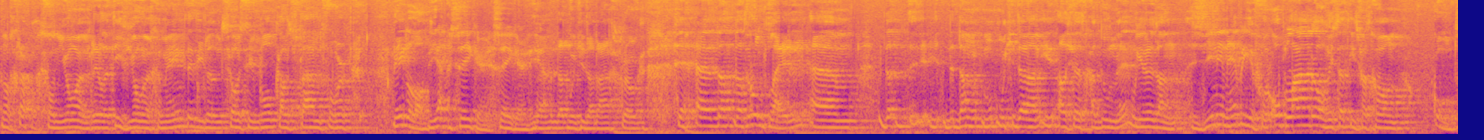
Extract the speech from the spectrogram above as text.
Wel grappig, zo'n jonge, relatief jonge gemeente die dan zo symbool kan staan voor Nederland. Ja, zeker, zeker. Ja. Ja, dat moet je dan aangesproken. Zeg, eh, dat, dat rondleiden, ehm, dat, dan mo- moet je daar als je dat gaat doen, hè, moet je er dan zin in hebben, je voor opladen, of is dat iets wat gewoon komt?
